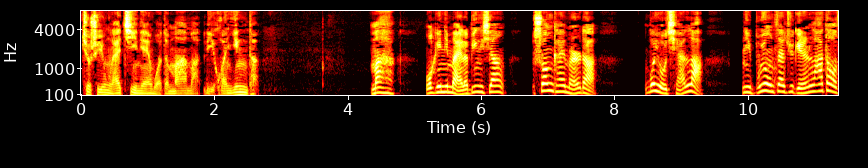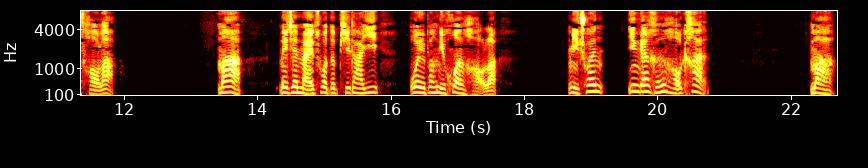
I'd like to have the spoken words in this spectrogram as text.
就是用来纪念我的妈妈李焕英的。妈，我给你买了冰箱，双开门的。我有钱了，你不用再去给人拉稻草了。妈，那件买错的皮大衣，我也帮你换好了，你穿应该很好看。妈。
